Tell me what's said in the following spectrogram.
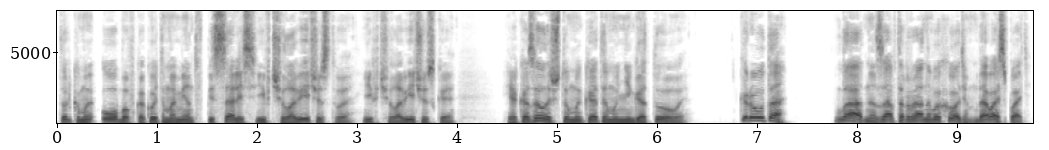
только мы оба в какой-то момент вписались и в человечество, и в человеческое, и оказалось, что мы к этому не готовы. Круто! Ладно, завтра рано выходим, давай спать.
